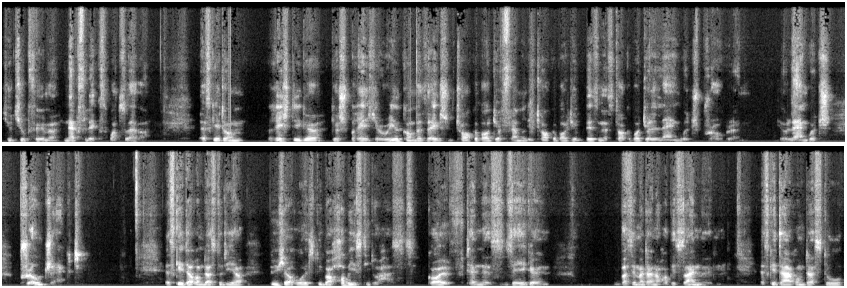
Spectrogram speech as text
YouTube-Filme, Netflix, whatsoever. Es geht um richtige Gespräche, real conversation. Talk about your family, talk about your business, talk about your language program, your language project. Es geht darum, dass du dir Bücher holst über Hobbys, die du hast. Golf, Tennis, Segeln, was immer deine Hobbys sein mögen. Es geht darum, dass du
